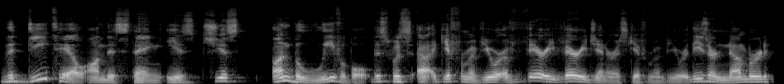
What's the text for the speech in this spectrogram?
The detail on this thing is just unbelievable. This was uh, a gift from a viewer, a very, very generous gift from a viewer. These are numbered.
